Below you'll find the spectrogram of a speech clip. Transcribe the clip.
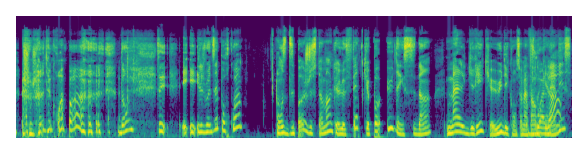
Je, ne crois pas. Donc, c'est, et, et je me disais pourquoi on se dit pas justement que le fait qu'il n'y a pas eu d'incident, malgré qu'il y a eu des consommateurs de cannabis,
